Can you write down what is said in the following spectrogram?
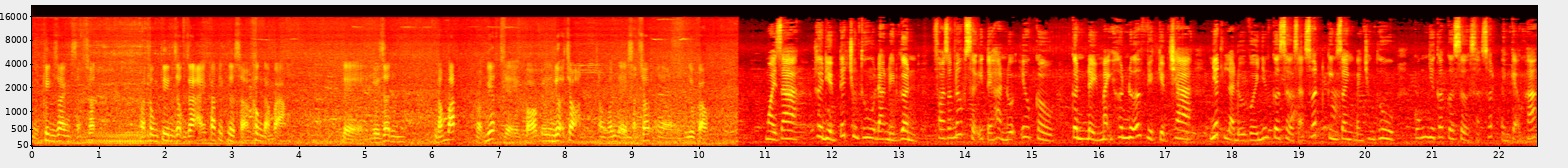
về kinh doanh sản xuất và thông tin rộng rãi các cái cơ sở không đảm bảo để người dân nắm bắt và biết để có cái lựa chọn trong vấn đề sản xuất ờ, nhu cầu. Ngoài ra, thời điểm Tết Trung thu đang đến gần, Phó Giám đốc Sở Y tế Hà Nội yêu cầu cần đẩy mạnh hơn nữa việc kiểm tra, nhất là đối với những cơ sở sản xuất kinh doanh bánh trung thu cũng như các cơ sở sản xuất bánh kẹo khác.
